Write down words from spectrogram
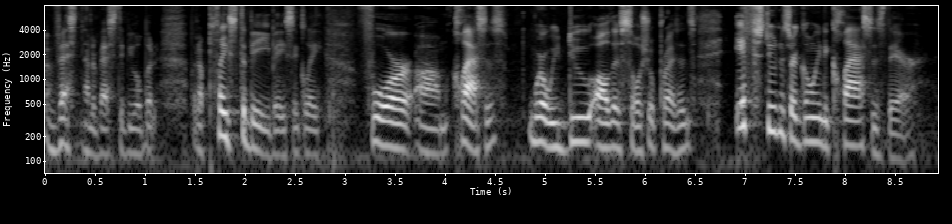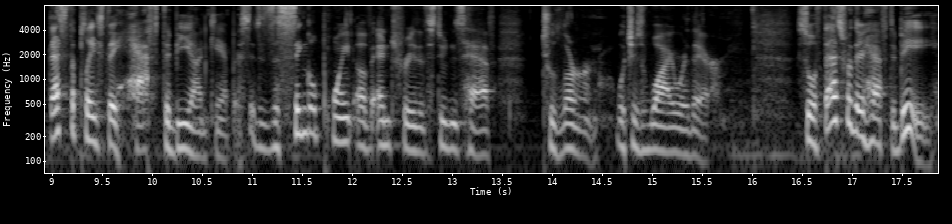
a, vest, not a vestibule, but, but a place to be basically for um, classes where we do all this social presence. If students are going to classes there, that's the place they have to be on campus. It is the single point of entry that students have to learn, which is why we're there. So if that's where they have to be,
